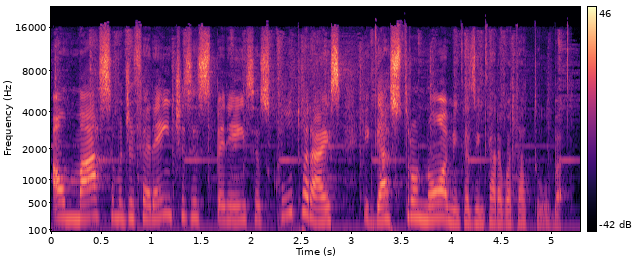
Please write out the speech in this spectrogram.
ao máximo diferentes experiências culturais e gastronômicas em Caraguatatuba.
